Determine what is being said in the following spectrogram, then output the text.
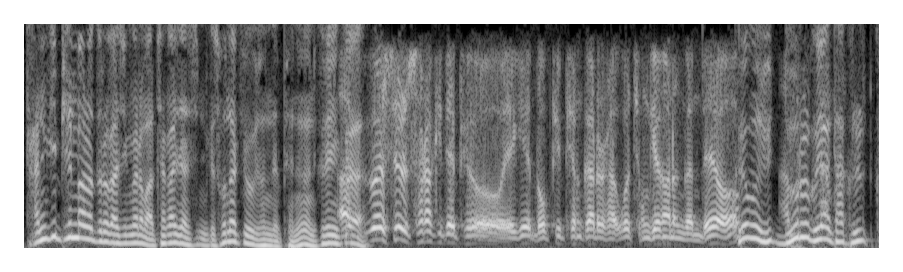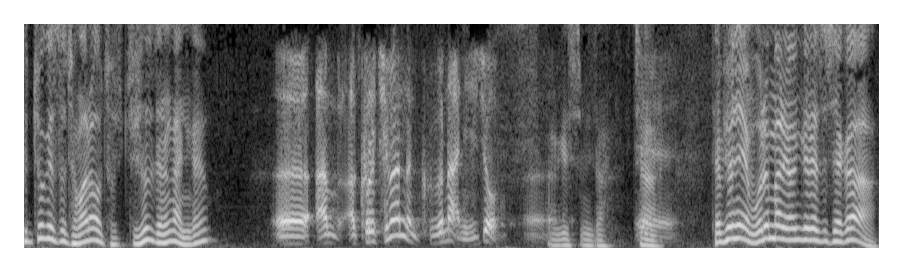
단기 필마로 들어가신 거나 마찬가지 않습니까? 손학규 전 대표는. 그러니까. 아, 그것을 손학규 대표에게 높이 평가를 하고 존경하는 건데요. 그러면 이- 룰을 그냥 다 그, 그쪽에서 정하라고 주, 주셔도 되는 거 아닌가요? 어, 아, 아, 그렇지만 그건 아니죠. 알겠습니다. 자, 예. 대표님, 오랜만에 연결해서 제가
